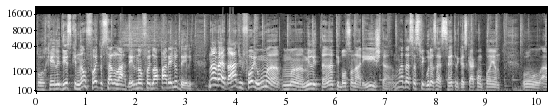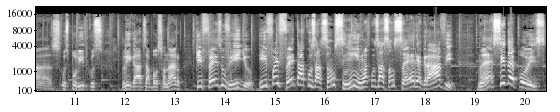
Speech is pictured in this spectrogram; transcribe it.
Porque ele disse que não foi do celular dele, não foi do aparelho dele. Na verdade, foi uma, uma militante bolsonarista, uma dessas figuras excêntricas que acompanham o, as, os políticos ligados a Bolsonaro, que fez o vídeo. E foi feita a acusação, sim, uma acusação séria, grave. Né? Se depois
